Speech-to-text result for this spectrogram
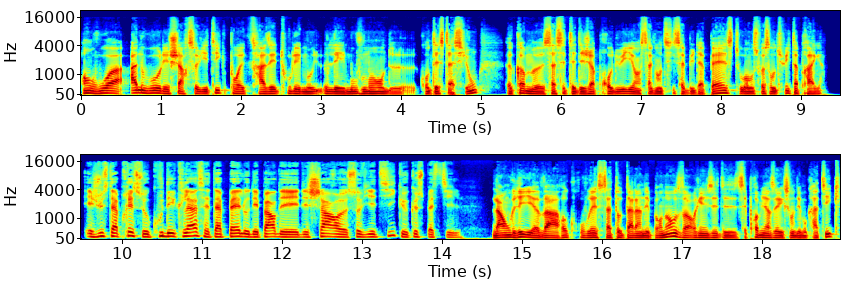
envoie à nouveau les chars soviétiques pour écraser tous les, mouvements de contestation, euh, comme euh, ça s'était déjà produit en 56 à Budapest ou en 68 à Prague. Et juste après ce coup d'éclat, cet appel au départ des, chars soviétiques, que se passe-t-il? La Hongrie va recouvrir sa totale indépendance, va organiser ses premières élections démocratiques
